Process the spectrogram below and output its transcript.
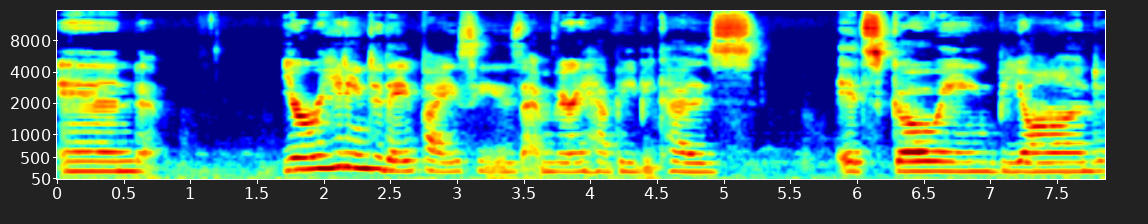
And your reading today, Pisces, I'm very happy because it's going beyond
